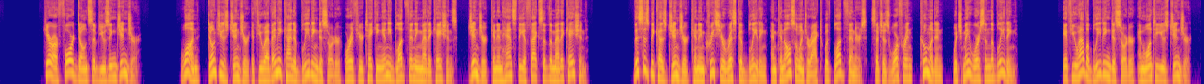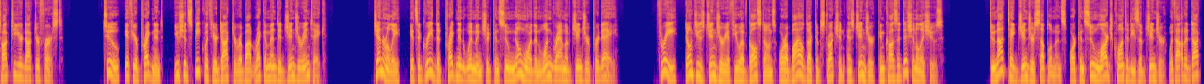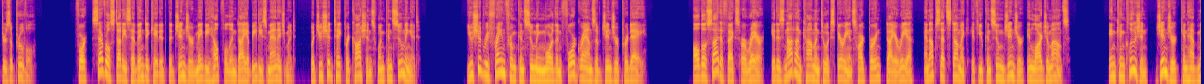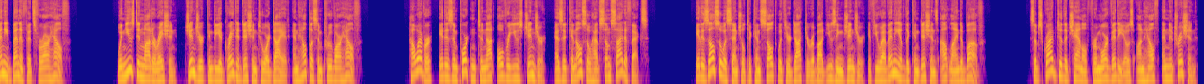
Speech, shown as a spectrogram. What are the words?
Here are four don'ts of using ginger. 1. Don't use ginger if you have any kind of bleeding disorder or if you're taking any blood thinning medications. Ginger can enhance the effects of the medication. This is because ginger can increase your risk of bleeding and can also interact with blood thinners, such as warfarin, Coumadin, which may worsen the bleeding. If you have a bleeding disorder and want to use ginger, talk to your doctor first. 2. If you're pregnant, you should speak with your doctor about recommended ginger intake. Generally, it's agreed that pregnant women should consume no more than 1 gram of ginger per day. 3. Don't use ginger if you have gallstones or a bile duct obstruction, as ginger can cause additional issues. Do not take ginger supplements or consume large quantities of ginger without a doctor's approval. For, several studies have indicated that ginger may be helpful in diabetes management, but you should take precautions when consuming it. You should refrain from consuming more than 4 grams of ginger per day. Although side effects are rare, it is not uncommon to experience heartburn, diarrhea, and upset stomach if you consume ginger in large amounts. In conclusion, ginger can have many benefits for our health. When used in moderation, ginger can be a great addition to our diet and help us improve our health. However, it is important to not overuse ginger, as it can also have some side effects. It is also essential to consult with your doctor about using ginger if you have any of the conditions outlined above. Subscribe to the channel for more videos on health and nutrition.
